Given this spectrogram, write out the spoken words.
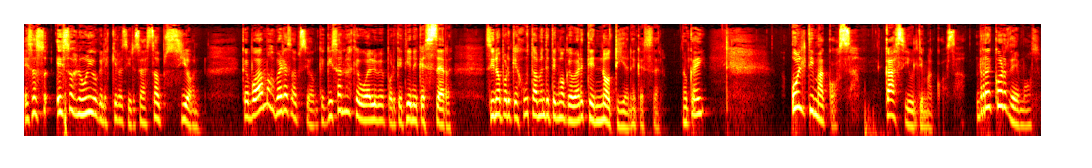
Eso es, eso es lo único que les quiero decir, o sea, esa opción. Que podamos ver esa opción, que quizás no es que vuelve porque tiene que ser, sino porque justamente tengo que ver que no tiene que ser. ¿Ok? Última cosa, casi última cosa. Recordemos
